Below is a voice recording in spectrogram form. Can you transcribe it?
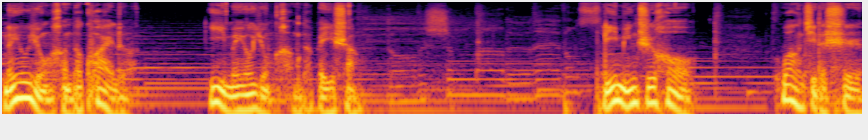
没有永恒的快乐，亦没有永恒的悲伤。黎明之后，忘记的事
